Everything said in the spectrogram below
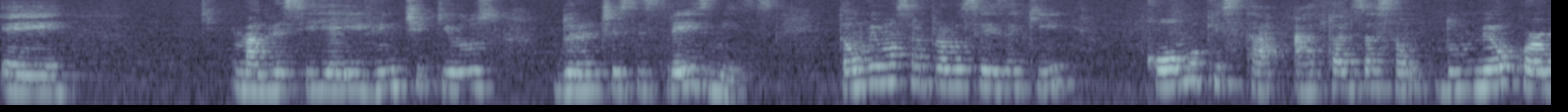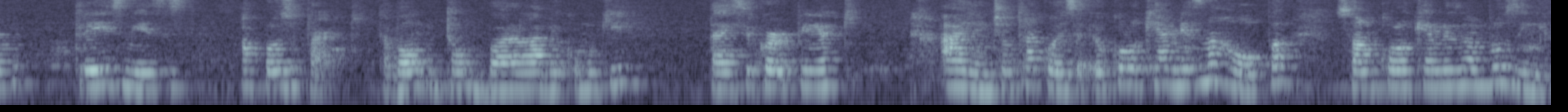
é, emagreci aí 20 quilos durante esses três meses. Então, vim mostrar pra vocês aqui como que está a atualização do meu corpo três meses após o parto, tá bom? Então, bora lá ver como que tá esse corpinho aqui. Ah, gente, outra coisa, eu coloquei a mesma roupa, só não coloquei a mesma blusinha.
